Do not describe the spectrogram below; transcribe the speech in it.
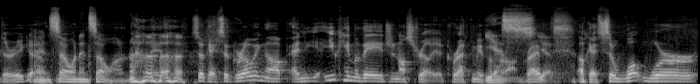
There you go. And so on and so on. so okay, so growing up, and you came of age in Australia. Correct me if yes, I'm wrong. Right. Yes. Okay. So what were?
